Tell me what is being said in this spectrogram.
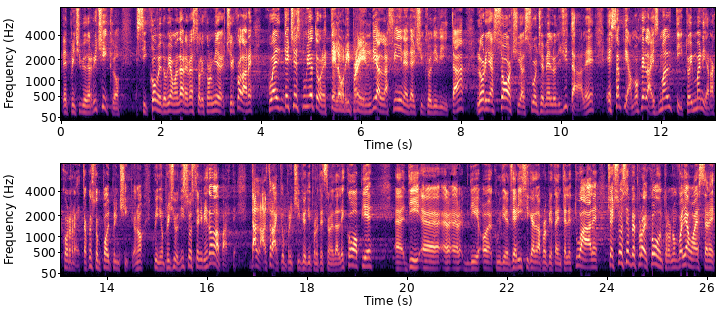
del principio del riciclo. Siccome dobbiamo andare verso l'economia circolare, quel decespugliatore te lo riprendi alla fine del ciclo di vita, lo riassoci al suo gemello digitale e sappiamo che l'hai smaltito in maniera corretta. Questo è un po' il principio, no? Quindi è un principio di sostenibilità da una parte, dall'altra anche un principio di protezione dalle copie, eh, di, eh, eh, di eh, dire, verifica della proprietà intellettuale, cioè ci sono sempre pro e contro, non vogliamo essere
